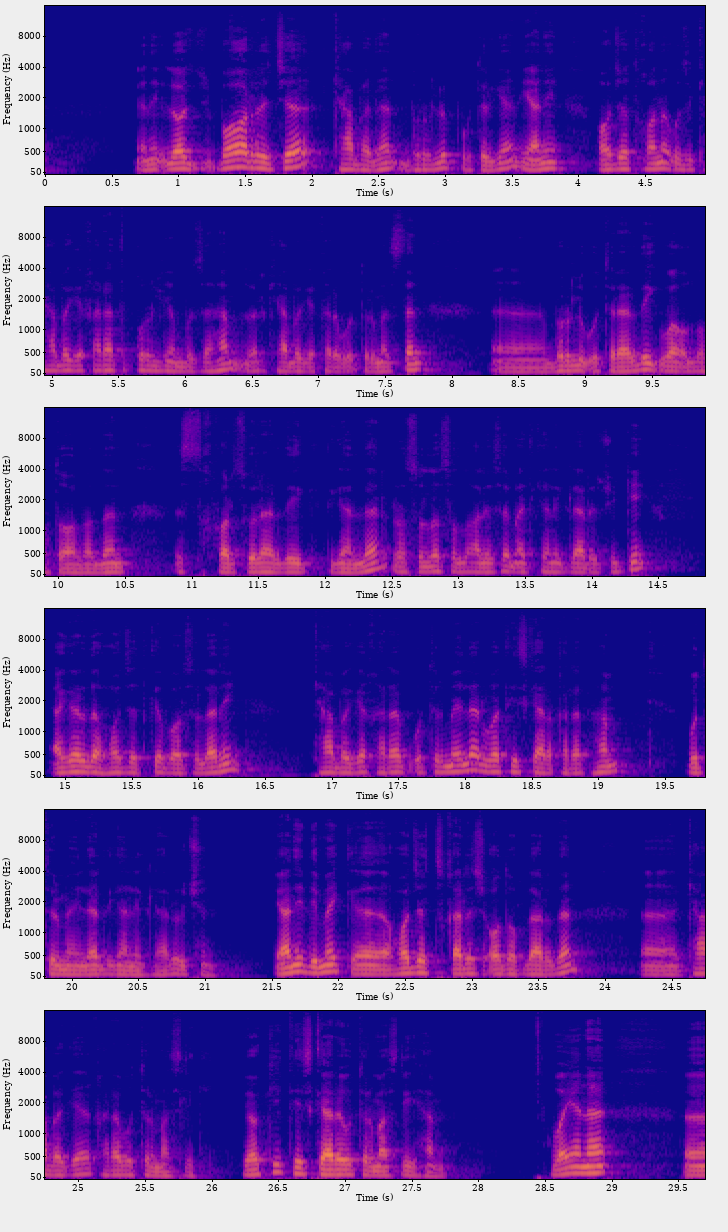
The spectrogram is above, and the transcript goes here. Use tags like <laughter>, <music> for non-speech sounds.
Ya'ni iloji boricha kabadan burilib o'tirgan ya'ni hojatxona o'zi kabaga qaratib qurilgan bo'lsa ham ular kabaga qarab o'tirmasdan burilib o'tirardik va alloh taolodan istig'for so'rardik deganlar rasululloh sollallohu alayhi vasallam aytganliklari. Chunki agarda hojatga borsalaring kabaga qarab o'tirmanglar va teskari qarab ham o'tirmanglar deganliklari uchun. Ya'ni demak e, hojat chiqarish odoblaridan e, kabaga qarab o'tirmaslik yoki teskari o'tirmaslik ham. Va yana e,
